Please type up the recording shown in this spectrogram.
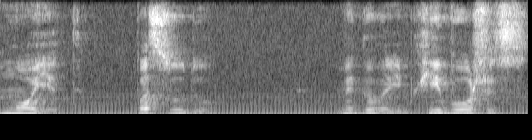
моет посуду. Мы говорим he washes.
